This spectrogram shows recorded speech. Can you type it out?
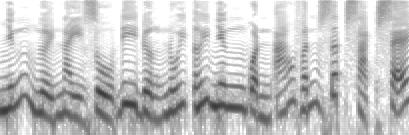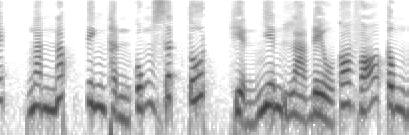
Những người này dù đi đường núi tới nhưng quần áo vẫn rất sạch sẽ, ngăn nắp tinh thần cũng rất tốt, hiển nhiên là đều có võ công.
